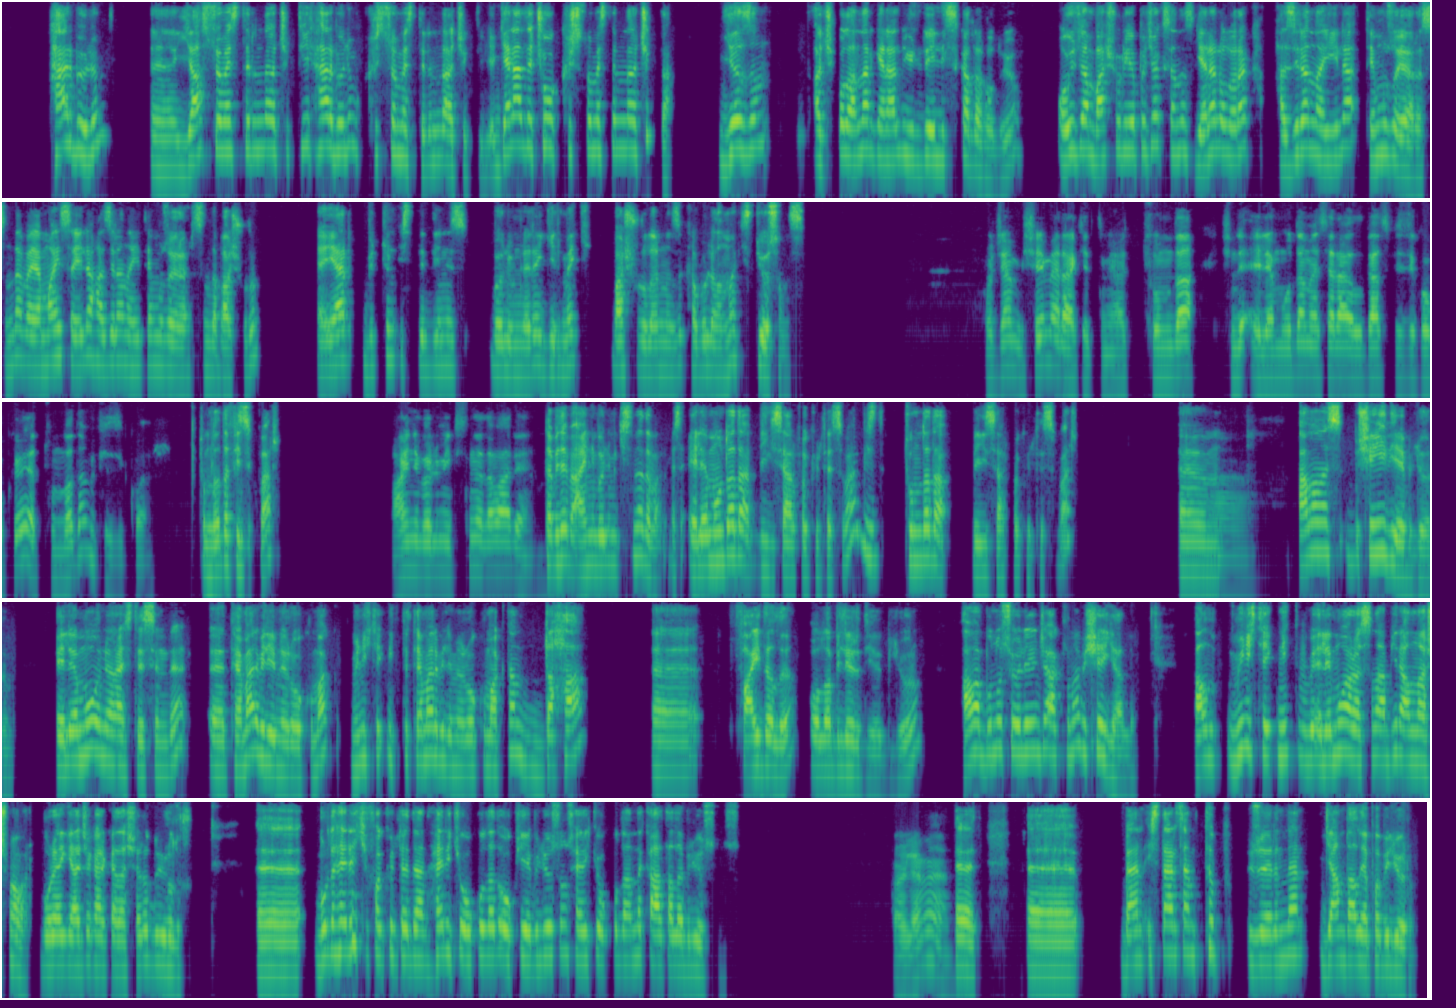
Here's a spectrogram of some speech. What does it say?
her bölüm e, yaz sömestrinde açık değil, her bölüm kış sömestrinde açık değil. Ya genelde çoğu kış sömestrinde açık da yazın açık olanlar genelde %50'si kadar oluyor. O yüzden başvuru yapacaksanız genel olarak Haziran ayı ile Temmuz ayı arasında veya Mayıs ayı ile Haziran ayı Temmuz ayı arasında başvurun. Eğer bütün istediğiniz bölümlere girmek, başvurularınızı kabul almak istiyorsanız. Hocam bir şey merak ettim ya. TUM'da şimdi LMU'da mesela Ilgaz fizik okuyor ya TUM'da da mı fizik var? TUM'da da fizik var. Aynı bölüm ikisinde de var yani. Tabii tabii aynı bölüm ikisinde de var. Mesela LMU'da da bilgisayar fakültesi var. Biz TUM'da da bilgisayar fakültesi var. Ee, Ha. ama şeyi diyebiliyorum. LMU Üniversitesi'nde e, temel bilimleri okumak, Münih Teknik'te temel bilimleri okumaktan daha e, faydalı olabilir diye biliyorum. Ama bunu söyleyince aklıma bir şey geldi. Al, Münih Teknik ve LMU arasında bir anlaşma var. Buraya gelecek arkadaşlara duyurulur. Ee, burada her iki fakülteden, her iki okulda da okuyabiliyorsunuz. Her iki okuldan da kart alabiliyorsunuz. Öyle mi? Evet. Ee, ben istersem tıp üzerinden yan dal yapabiliyorum.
